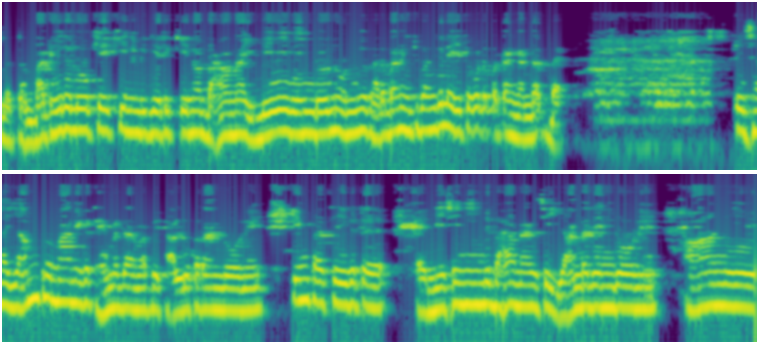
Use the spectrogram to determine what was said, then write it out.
නැත්නම් බටහිර ලෝකයේ කියන විදිහට කියනවා භාවනා ඉබේ වෙන්න ඕන ඔන්නේ කරබන හිටපන් කියලා ඒකකොට පටන් ගන්නත් බෑ. ඒ නිසා යම් ප්‍රමාණයකට හැමදාම අපි تعلق කරන්න ඕනේ. ඊට පස්සේ ඒකට නිසින්ින්ද භාවනාවේ යන්න දෙන්න ඕනේ. ආනේ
